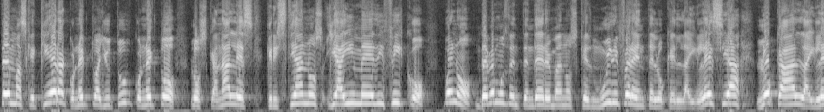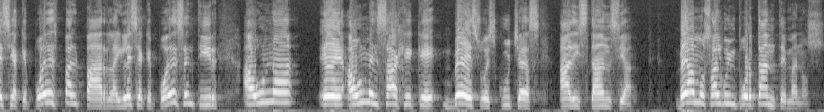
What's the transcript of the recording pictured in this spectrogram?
temas que quiera, conecto a YouTube, conecto los canales cristianos y ahí me edifico. Bueno, debemos de entender, hermanos, que es muy diferente lo que es la iglesia local, la iglesia que puedes palpar, la iglesia que puedes sentir, a, una, eh, a un mensaje que ves o escuchas a distancia. Veamos algo importante, hermanos.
